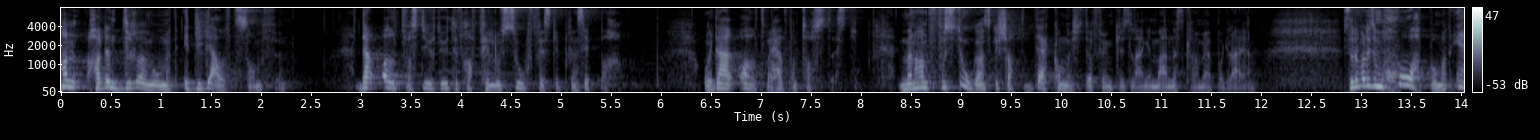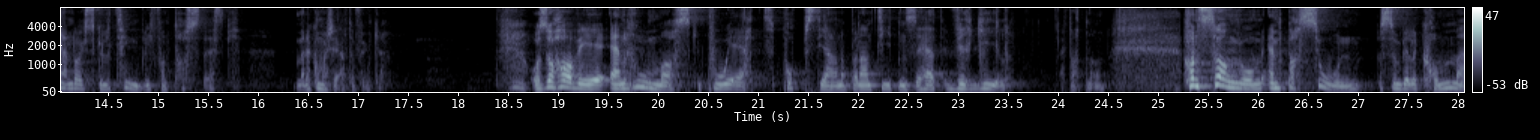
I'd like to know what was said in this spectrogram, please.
han hadde en drøm om et ideelt samfunn der alt var styrt ut fra filosofiske prinsipper. Og der alt var helt fantastisk. Men han forsto ganske kjapt at det kommer ikke til å funke så lenge mennesker er med på greien. Så det var liksom håp om at en dag skulle ting bli fantastisk. Men det kommer ikke helt til å funke. Og så har vi en romersk poet, popstjerne på den tiden, som het Virgil. Han sang om en person som ville komme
